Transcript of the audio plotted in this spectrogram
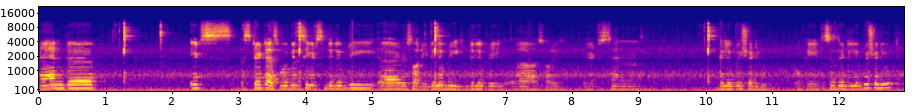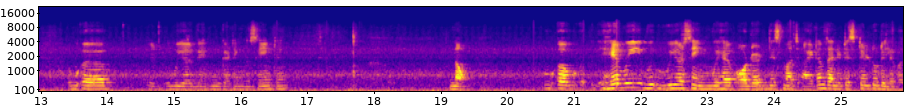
and uh, its status we will see its delivery uh, sorry delivery delivery uh, sorry it's an delivery schedule. Okay this is the delivery schedule. Uh, we are getting the same thing. Now uh, here we we are saying we have ordered this much items and it is still to deliver.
